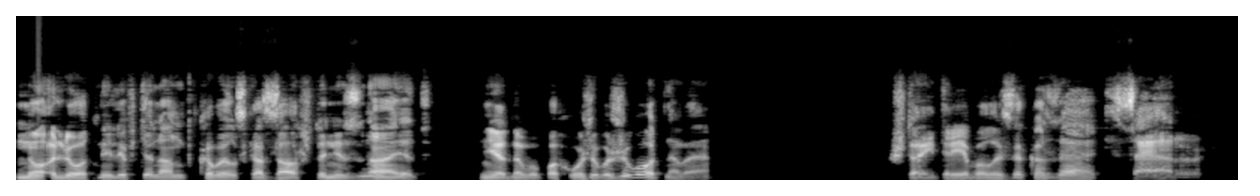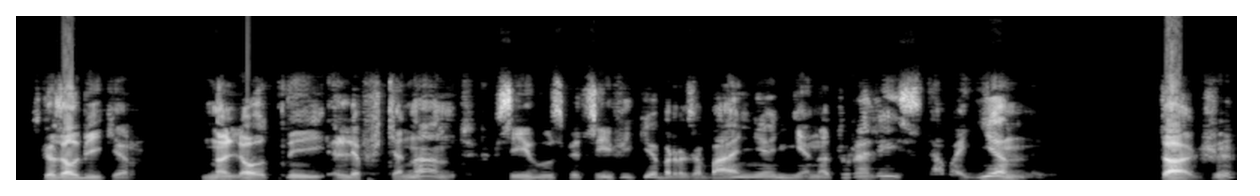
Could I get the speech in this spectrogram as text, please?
Но летный лейтенант Квелл сказал, что не знает ни одного похожего животного. — Что и требовалось заказать, сэр, — сказал Бикер. — Но летный лейтенант в силу специфики образования не натуралист, а военный. Также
